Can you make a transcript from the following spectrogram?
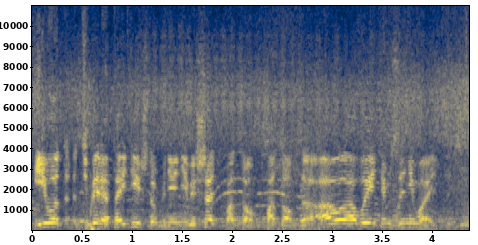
И вот теперь отойди, чтобы мне не мешать потом. Потом, да. А, а вы этим занимаетесь?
